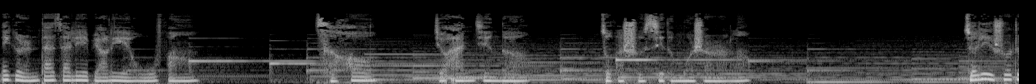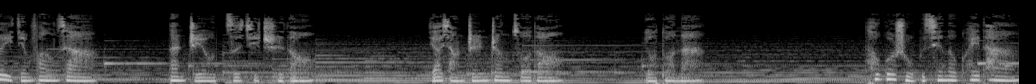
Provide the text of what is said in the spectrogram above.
那个人待在列表里也无妨。此后，就安静的做个熟悉的陌生人了。嘴里说着已经放下，但只有自己知道。要想真正做到，有多难？透过数不清的窥探，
